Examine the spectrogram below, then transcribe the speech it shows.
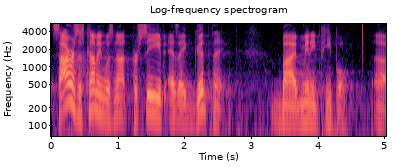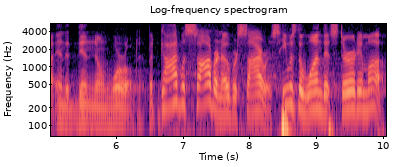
Cyrus's coming was not perceived as a good thing by many people uh, in the then known world. But God was sovereign over Cyrus, He was the one that stirred him up.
